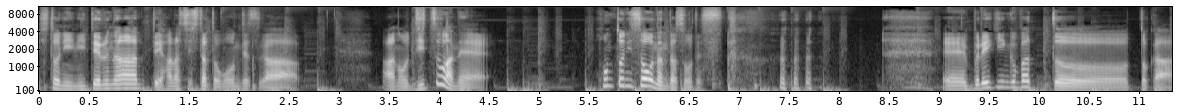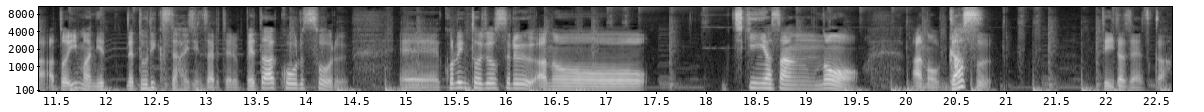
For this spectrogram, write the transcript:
人に似てるなーって話したと思うんですが、あの、実はね、本当にそうなんだそうです。えーブレイキングバットとか、あと今ネ、ネットフリックスで配信されてるベターコールソウル、えーこれに登場する、あのーチキン屋さんの、あの、ガスっていたじゃないですか。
